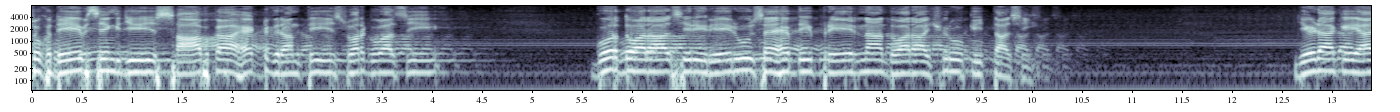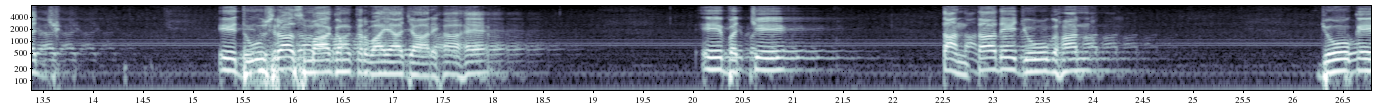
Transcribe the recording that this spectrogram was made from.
ਸੁਖਦੇਵ ਸਿੰਘ ਜੀ, ਸਾਬਕਾ ਹੈੱਡ ਗ੍ਰੰਥੀ, ਸਵਰਗਵਾਸੀ ਗੁਰਦੁਆਰਾ ਸ੍ਰੀ ਰੇਰੂ ਸਾਹਿਬ ਦੀ ਪ੍ਰੇਰਣਾ ਦੁਆਰਾ ਸ਼ੁਰੂ ਕੀਤਾ ਸੀ। ਜਿਹੜਾ ਕਿ ਅੱਜ ਇਹ ਦੂਸਰਾ ਸਮਾਗਮ ਕਰਵਾਇਆ ਜਾ ਰਿਹਾ ਹੈ। ਇਹ ਬੱਚੇ ਧੰਤਾ ਦੇ ਯੋਗ ਹਨ, ਜੋ ਕਿ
